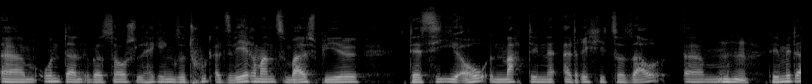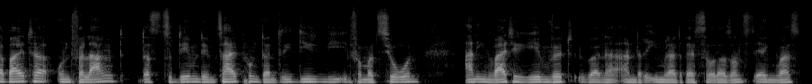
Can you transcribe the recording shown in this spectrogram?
Ähm, und dann über Social Hacking so tut, als wäre man zum Beispiel der CEO und macht den halt richtig zur Sau, ähm, mhm. den Mitarbeiter, und verlangt, dass zu dem, dem Zeitpunkt dann die, die, die Information an ihn weitergegeben wird über eine andere E-Mail-Adresse oder sonst irgendwas.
